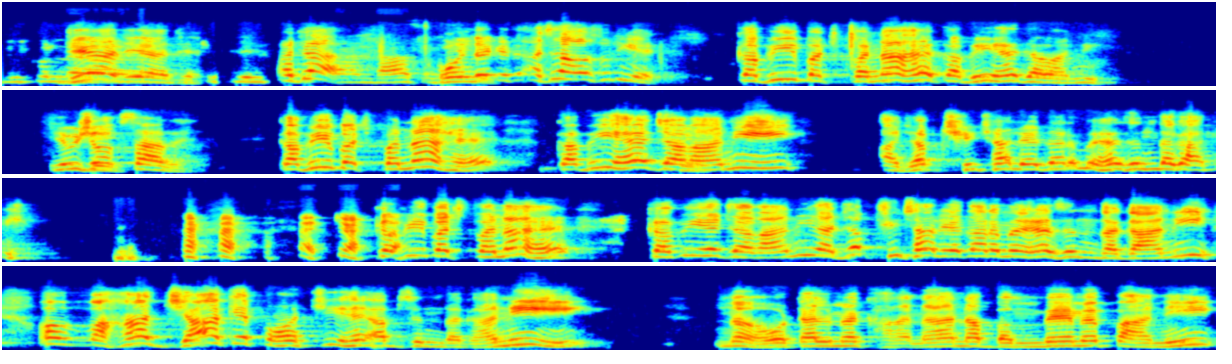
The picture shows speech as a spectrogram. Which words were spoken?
बिल्कुल जी हाँ, जी हाँ, जी। अच्छा, गोंडे के अच्छा और सुनिए, कभी बचपना है, कभी है जवानी। ये भी शौक़ साहब हैं। कभी बचपना है, कभी है जवानी, अजब छीछा लेदर में है ज़िंदगानी। कभी बचपना है, कभी है जवानी, अजब छीछा लेदर में है ज़िंदगानी और वहाँ जाके पहुँची है अब ज़िंदगानी। न होटल में खाना, न बम्बे में पानी,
